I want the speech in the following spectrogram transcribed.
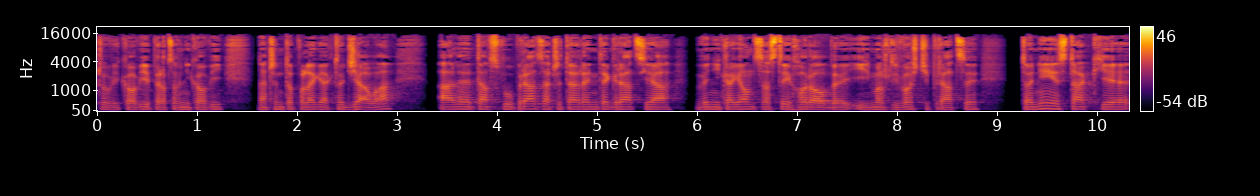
człowiekowi, pracownikowi, na czym to polega, jak to działa, ale ta współpraca czy ta reintegracja wynikająca z tej choroby i możliwości pracy, to nie jest takie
